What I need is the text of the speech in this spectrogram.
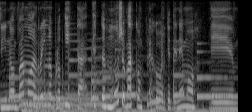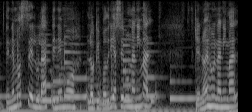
Si nos vamos al reino protista, esto es mucho más complejo porque tenemos, eh, tenemos células, tenemos lo que podría ser un animal, que no es un animal,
